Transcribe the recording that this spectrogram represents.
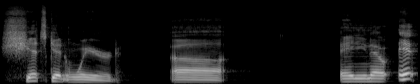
Shit's getting weird. Uh, and you know, it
